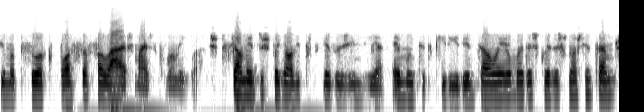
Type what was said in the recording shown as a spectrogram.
de uma pessoa que possa falar mais do que uma língua. Especialmente o espanhol e o português hoje em dia é muito adquirido. Então é uma das coisas que nós tentamos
